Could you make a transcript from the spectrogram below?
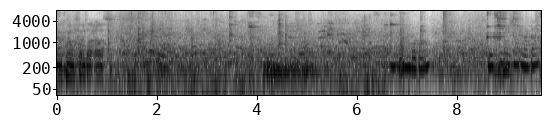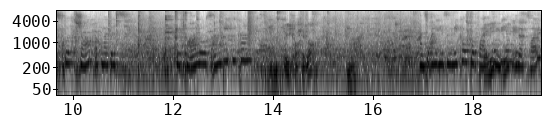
dann kommen wir es von dort aus. Wunderbar. Lass mich noch mal ganz kurz schauen, ob man das gefahrlos anbieten kann. Ich hoffe doch. Also an diesem Mikro Wir liegen gut in der Zeit.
